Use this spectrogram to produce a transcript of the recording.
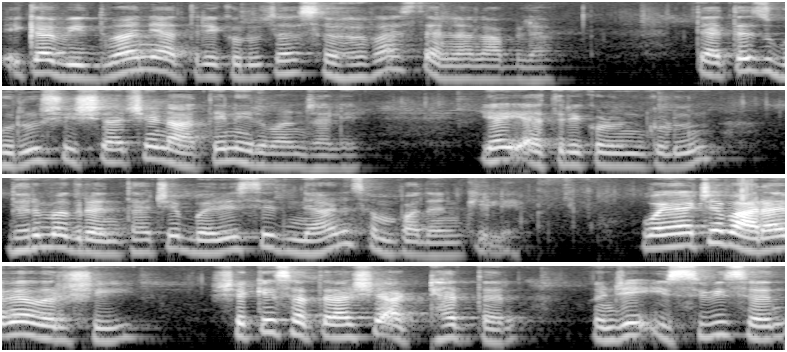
एका विद्वान यात्रेकरूचा सहवास त्यांना लाभला. त्यातच गुरु शिष्याचे नाते निर्माण झाले. या यात्रेकडूनकडून धर्मग्रंथाचे बरेचसे ज्ञान संपादन केले. वयाच्या बाराव्या वर्षी शके सतराशे अठ्ठ्याहत्तर म्हणजे इसवी सन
